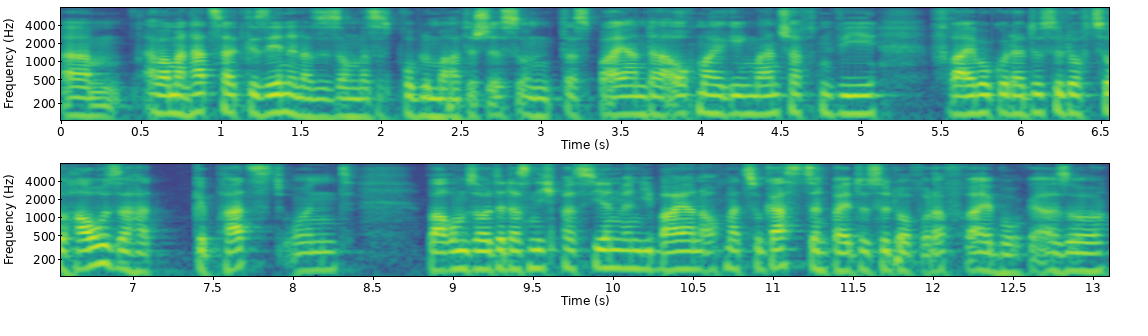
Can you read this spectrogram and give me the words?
Ähm, aber man hat es halt gesehen in der Saison, dass es problematisch ist und dass Bayern da auch mal gegen Mannschaften wie Freiburg oder Düsseldorf zu Hause hat gepatzt. Und warum sollte das nicht passieren, wenn die Bayern auch mal zu Gast sind bei Düsseldorf oder Freiburg? Also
